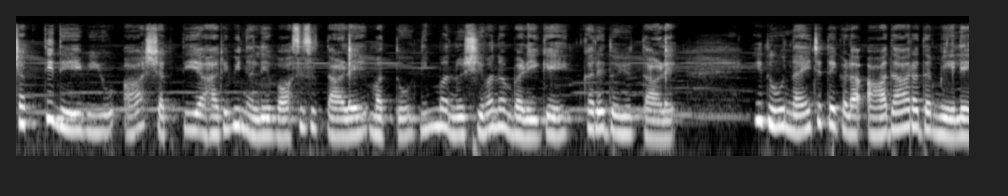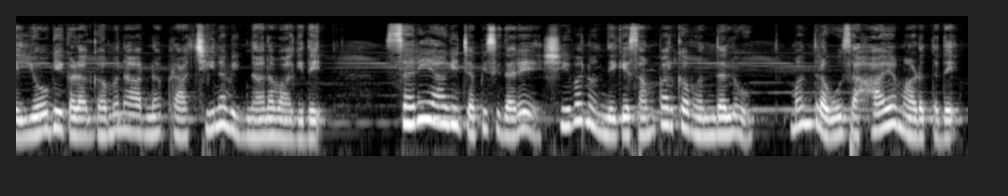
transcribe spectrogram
ಶಕ್ತಿ ದೇವಿಯು ಆ ಶಕ್ತಿಯ ಹರಿವಿನಲ್ಲಿ ವಾಸಿಸುತ್ತಾಳೆ ಮತ್ತು ನಿಮ್ಮನ್ನು ಶಿವನ ಬಳಿಗೆ ಕರೆದೊಯ್ಯುತ್ತಾಳೆ. ಇದು ನೈಜತೆಗಳ ಆಧಾರದ ಮೇಲೆ ಯೋಗಿಗಳ ಗಮನಾರ್ಹ ಪ್ರಾಚೀನ ವಿಜ್ಞಾನವಾಗಿದೆ. ಸರಿಯಾಗಿ ಜಪಿಸಿದರೆ ಶಿವನೊಂದಿಗೆ ಸಂಪರ್ಕ ಹೊಂದಲು ಮಂತ್ರವು ಸಹಾಯ ಮಾಡುತ್ತದೆ.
